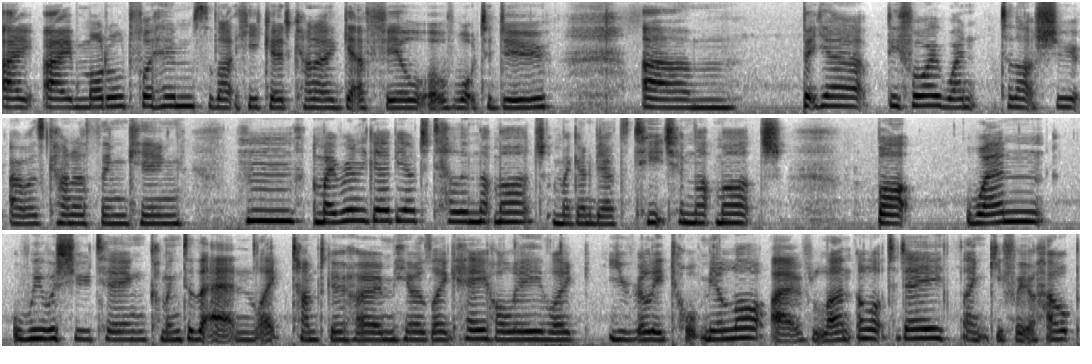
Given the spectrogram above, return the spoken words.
I I modeled for him so that he could kind of get a feel of what to do. Um, but yeah, before I went to that shoot, I was kind of thinking, hmm, am I really going to be able to tell him that much? Am I going to be able to teach him that much? But when we were shooting, coming to the end, like time to go home, he was like, Hey Holly, like you really taught me a lot. I've learnt a lot today. Thank you for your help.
